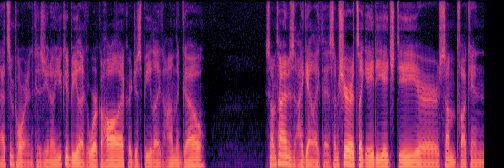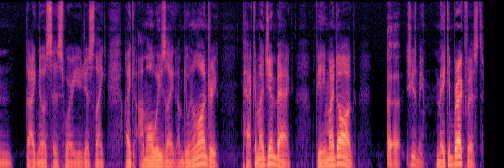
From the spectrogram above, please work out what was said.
that's important because you know you could be like a workaholic or just be like on the go. Sometimes I get like this. I'm sure it's like ADHD or some fucking diagnosis where you just like like I'm always like I'm doing the laundry, packing my gym bag, feeding my dog, uh, excuse me, making breakfast,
